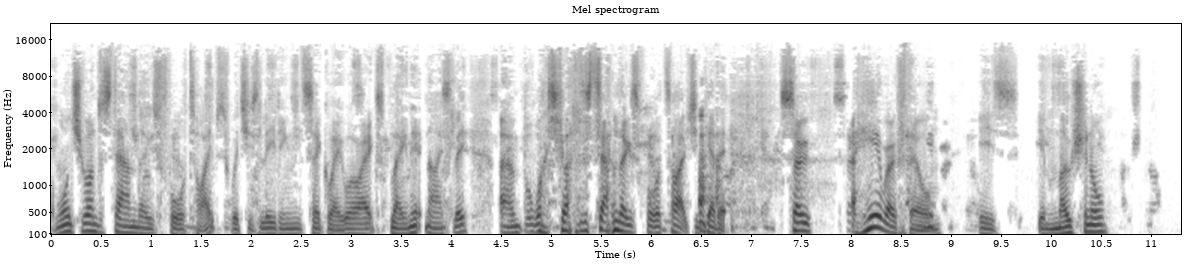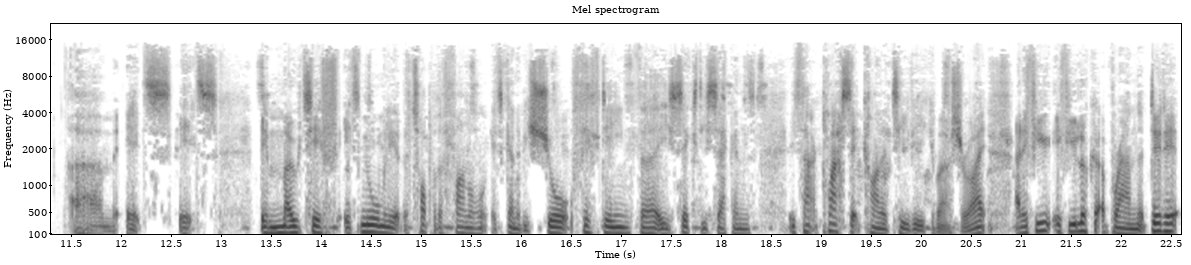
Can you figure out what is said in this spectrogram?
And once you understand those four types, which is leading segue where I explain it nicely, um, but once you understand those four types, you get it. So a hero film is emotional, um, it's it's emotive. It's normally at the top of the funnel. It's going to be short, 15, 30, 60 seconds. It's that classic kind of TV commercial, right? And if you if you look at a brand that did it,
